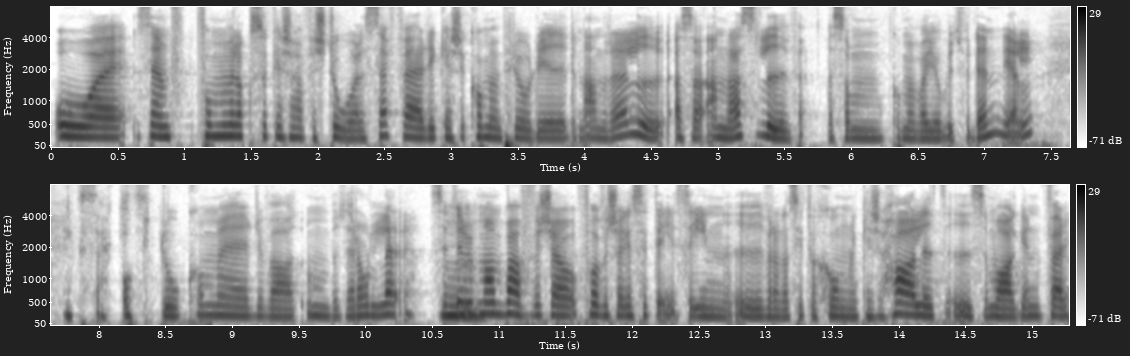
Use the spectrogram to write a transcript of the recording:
Och eh, sen får man väl också kanske ha förståelse för det kanske kommer en period i den andra liv, alltså andras liv som kommer vara jobbigt för den del. Exakt. Och då kommer det vara ombytta roller. Så mm. man bara försöka, får försöka sätta sig in i varandras situation och kanske ha lite is i magen. För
